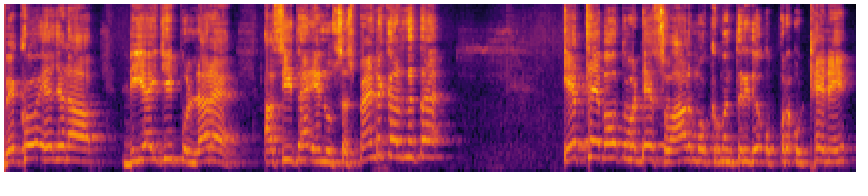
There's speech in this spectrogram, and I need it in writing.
ਵੇਖੋ ਇਹ ਜਿਹੜਾ ਡੀਆਈਜੀ ਭੁੱਲਰ ਹੈ, ਅਸੀਂ ਤਾਂ ਇਹਨੂੰ ਸਸਪੈਂਡ ਕਰ ਦਿੱਤਾ ਇੱਥੇ ਬਹੁਤ ਵੱਡੇ ਸਵਾਲ ਮੁੱਖ ਮੰਤਰੀ ਦੇ ਉੱਪਰ ਉੱਠੇ ਨੇ।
